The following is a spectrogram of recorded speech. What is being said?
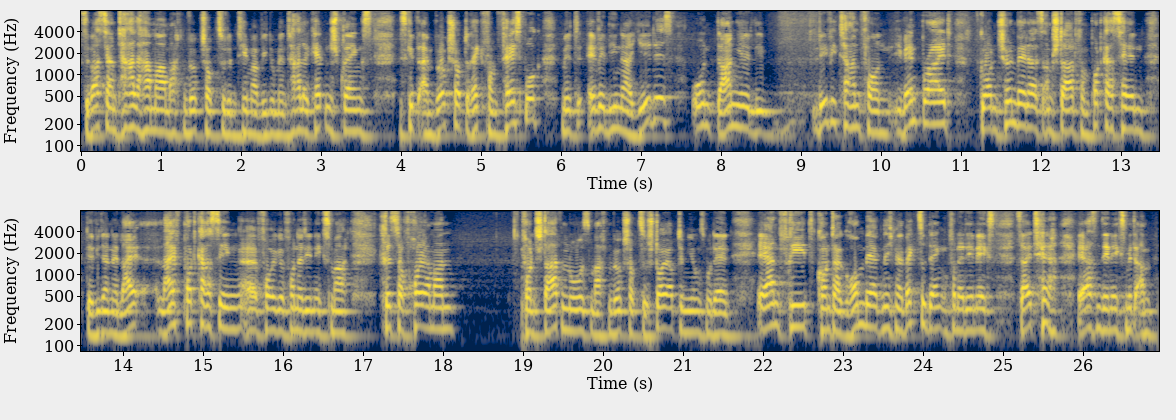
Sebastian Thalhammer macht einen Workshop zu dem Thema, wie du mentale Ketten sprengst. Es gibt einen Workshop direkt von Facebook mit Evelina Jedis und Daniel Levitan von Eventbrite. Gordon Schönwälder ist am Start vom Podcast Helden, der wieder eine Live-Podcasting-Folge von der DNX macht. Christoph Heuermann von Staatenlos macht einen Workshop zu Steueroptimierungsmodellen. Ehrenfried, Konter Gromberg nicht mehr wegzudenken von der DNX. Seit der ersten DNX mit am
